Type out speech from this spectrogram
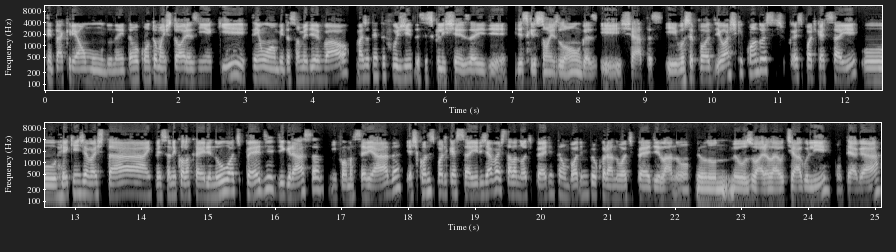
tentar criar um mundo, né? Então eu conto uma historiazinha aqui, tem uma ambientação medieval, mas eu tento fugir desses clichês aí de descrições longas e chatas. E você pode, eu acho que quando esse, esse podcast sair, o Requiem já vai estar pensando em colocar ele no Wattpad de graça, em forma seriada. E acho que quando esse podcast sair, ele já vai estar lá no Wattpad, então pode me procurar no Wattpad lá no meu, no meu usuário é o Thiago Lee, com TH.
